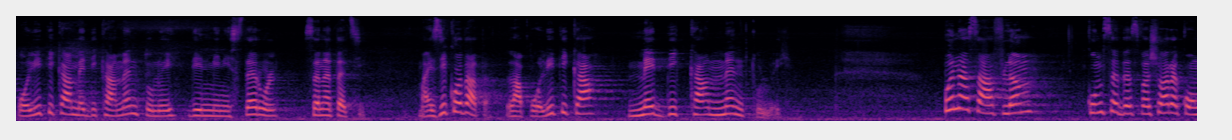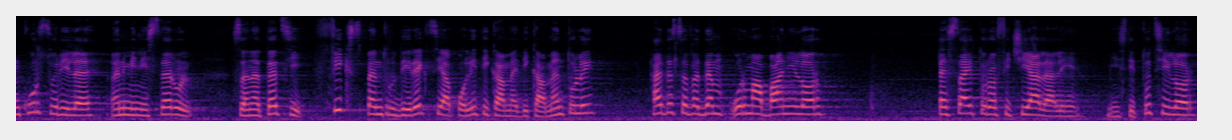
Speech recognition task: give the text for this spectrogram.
Politica Medicamentului din Ministerul Sănătății. Mai zic o dată, la Politica Medicamentului. Până să aflăm cum se desfășoară concursurile în Ministerul Sănătății fix pentru Direcția Politică a Medicamentului. Haideți să vedem urma banilor pe site-uri oficiale ale instituțiilor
